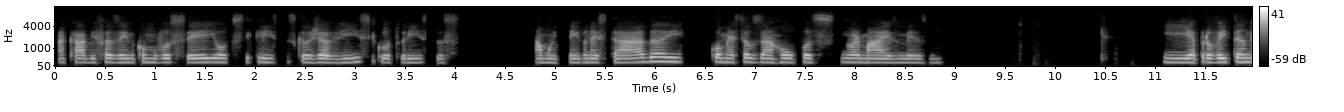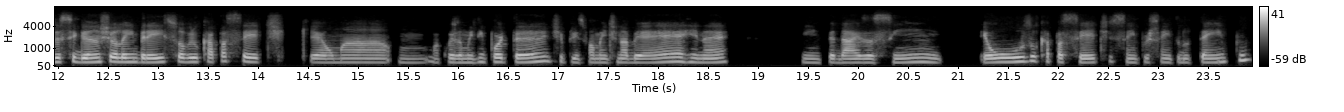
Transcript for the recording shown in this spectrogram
acabe fazendo como você e outros ciclistas que eu já vi, cicloturistas, há muito tempo na estrada e comece a usar roupas normais mesmo. E aproveitando esse gancho, eu lembrei sobre o capacete, que é uma, uma coisa muito importante, principalmente na BR, né? Em pedais assim, eu uso o capacete 100% do tempo,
